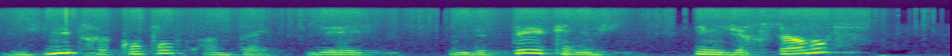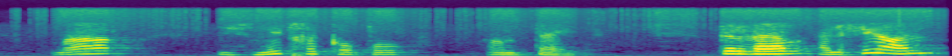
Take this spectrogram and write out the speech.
Die is niet gekoppeld aan tijd. Die heeft een betekenis in zichzelf, maar is niet gekoppeld aan tijd. Terwijl al-fi'al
